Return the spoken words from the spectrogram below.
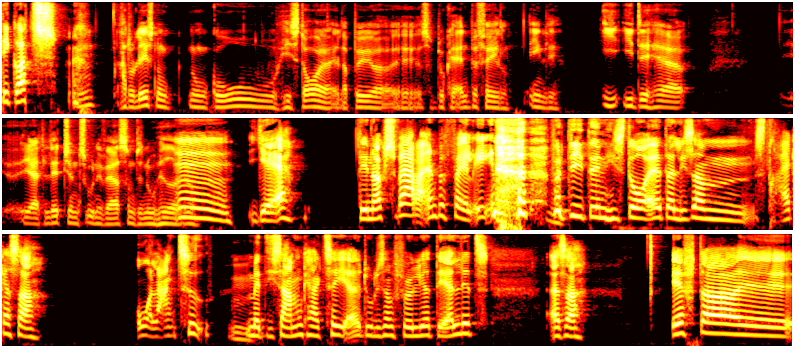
det er godt. Mm. Har du læst nogle, nogle gode historier eller bøger, øh, som du kan anbefale egentlig i, i det her ja, Legends-univers, som det nu hedder? Mm, ja, det er nok svært at anbefale en, fordi det er en historie, der ligesom strækker sig over lang tid mm. med de samme karakterer, du ligesom følger. Det er lidt, altså, efter, øh,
